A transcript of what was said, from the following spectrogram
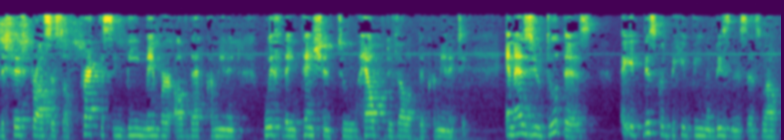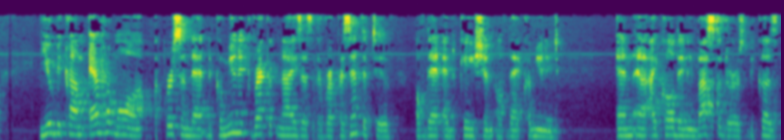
the fifth process of practicing being member of that community with the intention to help develop the community. And as you do this, it, this could be being a business as well. You become ever more a person that the community recognizes as a representative of that education of that community. And uh, I call them ambassadors because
